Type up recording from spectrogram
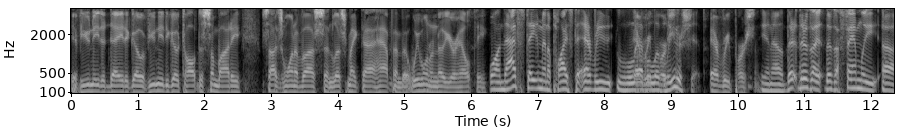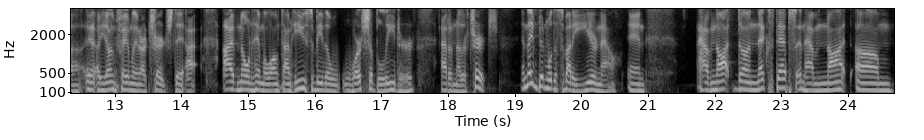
If you need a day to go, if you need to go talk to somebody besides one of us, and let's make that happen. But we want to know you're healthy. Well, and that statement applies to every level of person. leadership. Every person. You know, there, there's a there's a family, uh, a young family in our church that I I've known him a long time. He used to be the worship leader at another church, and they've been with us about a year now, and have not done next steps and have not um,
